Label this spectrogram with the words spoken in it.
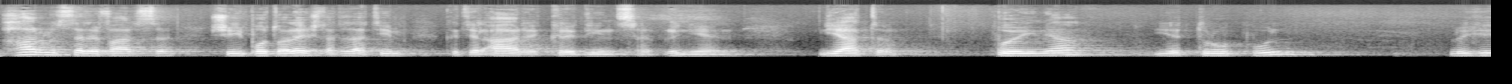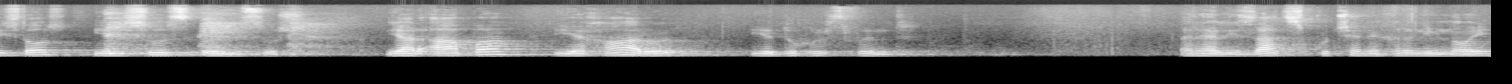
harul se revarsă și îi potolește atâta timp cât el are credință în el. Iată, pâinea e trupul lui Hristos, e Iisus însuși. Iar apa e harul, e Duhul Sfânt. Realizați cu ce ne hrănim noi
